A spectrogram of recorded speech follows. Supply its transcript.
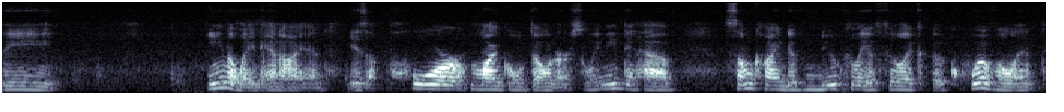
the enolate anion is a poor Michael donor, so we need to have some kind of nucleophilic equivalent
